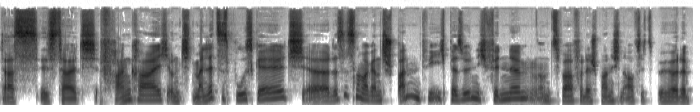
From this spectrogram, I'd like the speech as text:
Das ist halt Frankreich. Und mein letztes Bußgeld, äh, das ist nochmal ganz spannend, wie ich persönlich finde. Und zwar von der spanischen Aufsichtsbehörde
